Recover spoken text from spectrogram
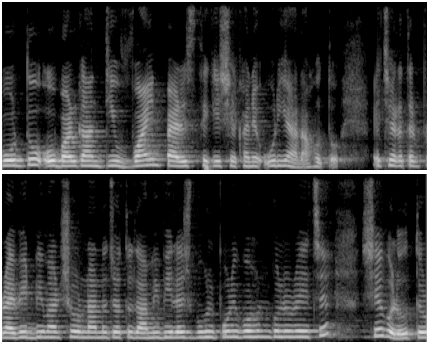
বর্দ ও বার্গান্ডি ওয়াইন প্যারিস থেকে সেখানে উড়িয়ে আনা হতো। এছাড়া তার প্রাইভেট বিমান সহ অন্যান্য যত দামি বিলাসবহুল পরিবহনগুলো রয়েছে, সেগুলো উত্তর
